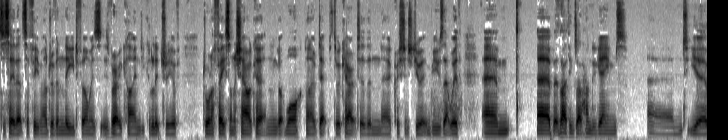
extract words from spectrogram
to say that's a female driven lead film is, is very kind. You could literally have drawn a face on a shower curtain and got more kind of depth to a character than uh, Kristen Stewart imbues that with. Um, uh, but like things like Hunger Games and yeah,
